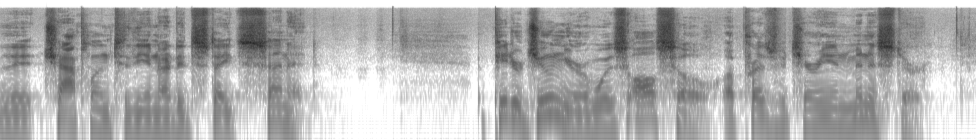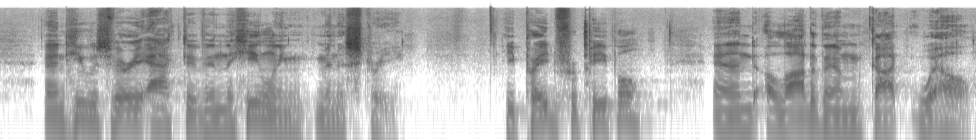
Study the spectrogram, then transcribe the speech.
the chaplain to the United States Senate. Peter Jr. was also a Presbyterian minister, and he was very active in the healing ministry. He prayed for people, and a lot of them got well.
